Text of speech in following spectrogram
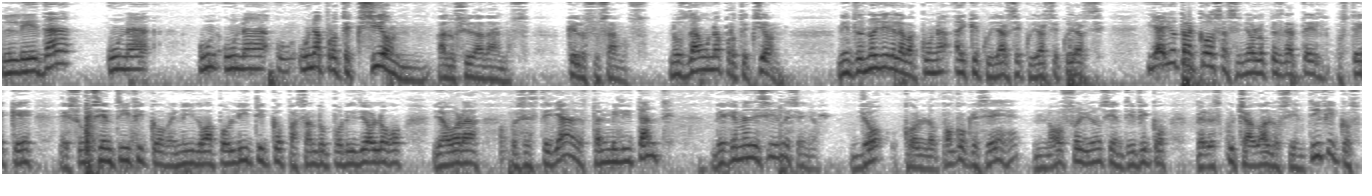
le da una, una, una protección a los ciudadanos que los usamos. Nos da una protección. Mientras no llegue la vacuna hay que cuidarse, cuidarse, cuidarse. Y hay otra cosa, señor López Gatel, usted que es un científico venido a político, pasando por ideólogo y ahora pues este ya está en militante. déjeme decirle, señor, yo con lo poco que sé, ¿eh? no soy un científico, pero he escuchado a los científicos.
